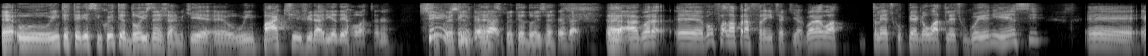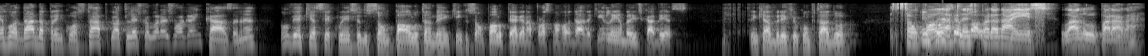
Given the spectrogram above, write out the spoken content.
É, o Inter teria 52, né, Jaime? Que é, o empate viraria derrota, né? Sim, 50, sim, verdade. É, 52, é. Verdade. É, verdade. agora, é, vamos falar para frente aqui. Agora o Atlético pega o Atlético Goianiense é, é rodada para encostar, porque o Atlético agora joga em casa, né? Vamos ver aqui a sequência do São Paulo também. Quem que o São Paulo pega na próxima rodada? Quem lembra aí de cabeça? Tem que abrir aqui o computador. São Paulo então, e Atlético Paranaense, lá no Paraná.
